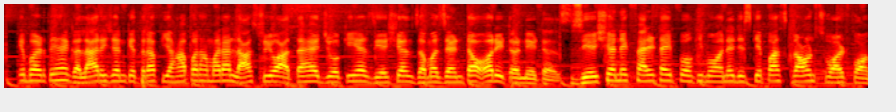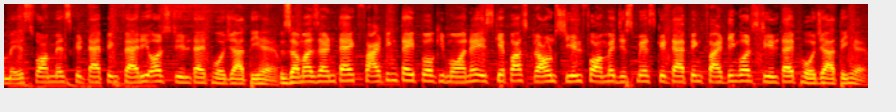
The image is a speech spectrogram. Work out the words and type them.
आगे बढ़ते हैं गला रीजन की तरफ़। यहाँ पर हमारा लास्ट ट्रियो आता है, जो की है जेशियन जमाजेंटा और इटरनेटस जेशियन एक फेरी टाइप पोकीमोन है, जिसके पास क्राउंड स्वॉर्ड फॉर्म है। इस फॉर्म में इसकी टाइपिंग फेरी और स्टील टाइप हो जाती है। जमाजेंटा एक फाइटिंग टाइप पोकीमोन है। इसके पास क्राउंड स्टील फॉर्म है, जिसमें इसकी टाइपिंग फाइटिंग और स्टील टाइप हो जाती है।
